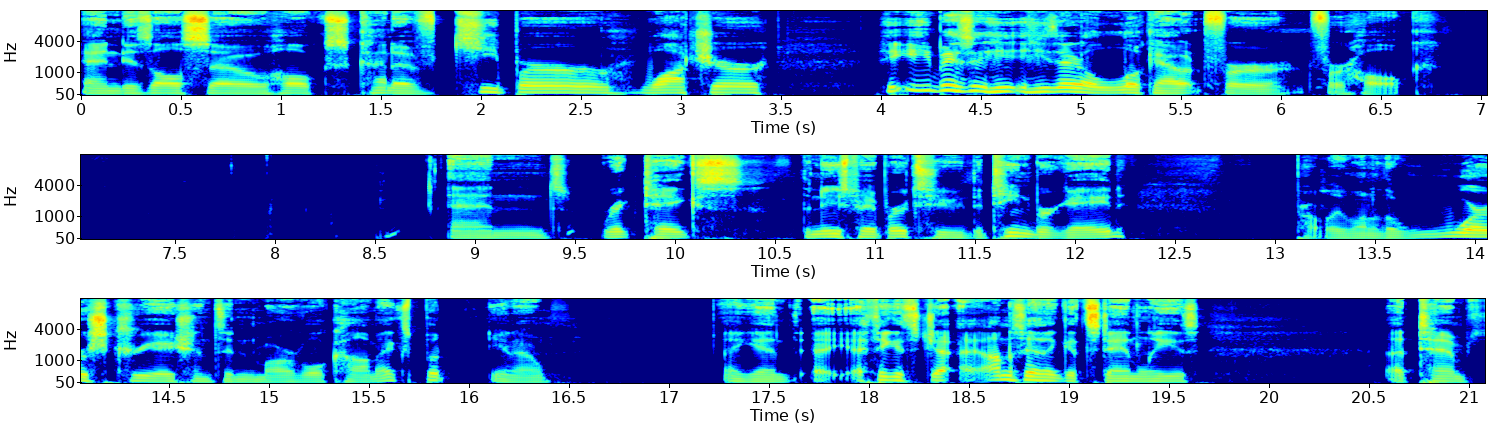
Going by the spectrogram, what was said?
and is also Hulk's kind of keeper, watcher. He, he basically he, he's there to look out for for Hulk. And Rick takes the newspaper to the Teen Brigade, probably one of the worst creations in Marvel comics, but you know, again, I, think it's honestly I think it's Stan Lee's attempt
